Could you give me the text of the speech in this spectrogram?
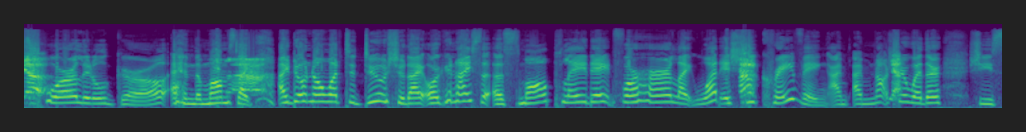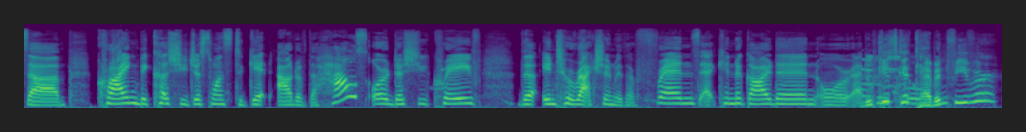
Yeah. Poor little girl. And the mom's yeah. like, I don't know what to do. Should I organize a, a small play date for her? Like, what is yeah. she craving? I'm I'm not yeah. sure whether she's uh, crying because she just wants to get out of the house or does she crave the interaction with her friends at kindergarten or at Do kids get cabin fever?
